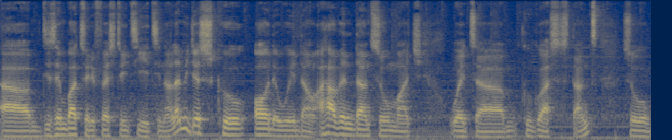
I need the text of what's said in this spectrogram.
um, December 21st, 2018. Now let me just scroll all the way down. I haven't done so much with um, Google Assistant. So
